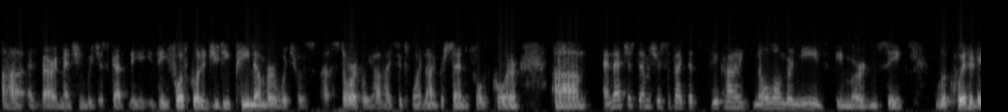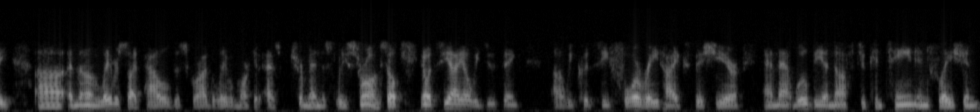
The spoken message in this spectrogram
Uh, as Barry mentioned, we just got the, the fourth quarter GDP number, which was historically high, 6.9% fourth quarter. Um, and that just demonstrates the fact that the economy no longer needs emergency liquidity. Uh, and then on the labor side, Powell described the labor market as tremendously strong. So, you know, at CIO, we do think uh, we could see four rate hikes this year, and that will be enough to contain inflation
